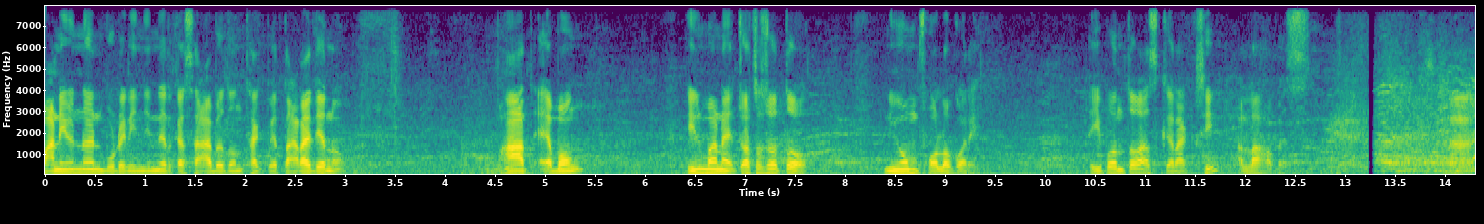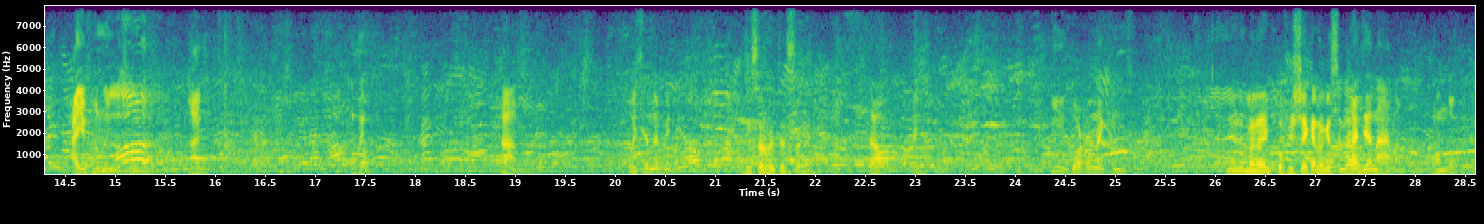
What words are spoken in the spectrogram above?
পানি উন্নয়ন বোর্ডের ইঞ্জিনিয়ার কাছে আবেদন থাকবে তারা যেন ভাত এবং নির্মাণে যথাযথ নিয়ম ফলো করে। এই পর্যন্ত আজকে রাখছি। আল্লাহ হাফেজ। আইফোন হ্যাঁ। হয়েছে না ভিডিও জি স্যার হইতেছে। তাও কি ঘটনা কি মানে কফি সেখানে গেছিলাম আচ্ছা না না বন্ধ করে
